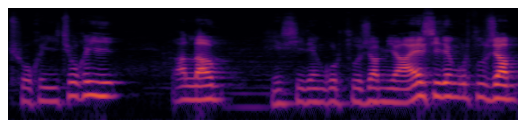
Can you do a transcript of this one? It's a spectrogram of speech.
Çok iyi çok iyi. Allah'ım her şeyden kurtulacağım ya. Her şeyden kurtulacağım.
